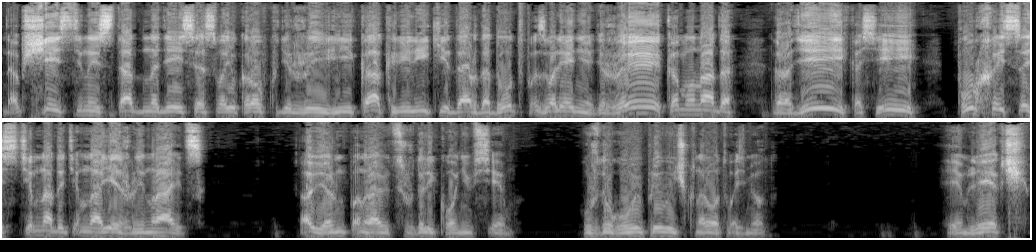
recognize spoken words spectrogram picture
На общественный стад надейся, свою коровку держи, и как великий дар дадут позволение, держи, кому надо, городи, коси, Пурхайся с темна до темна, ежели нравится. А верно, понравится уж далеко не всем. Уж другую привычку народ возьмет. Им легче.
